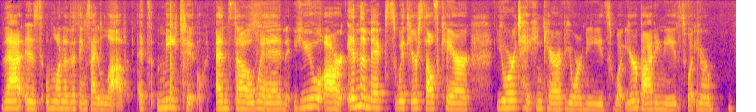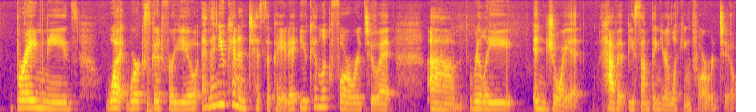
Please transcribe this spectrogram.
that is one of the things I love. It's me too. And so when you are in the mix with your self care, you're taking care of your needs, what your body needs, what your brain needs, what works good for you. And then you can anticipate it, you can look forward to it, um, really enjoy it, have it be something you're looking forward to.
